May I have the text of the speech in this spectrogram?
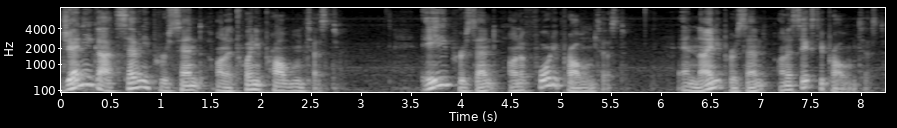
Jenny got 70% on a 20 problem test, 80% on a 40 problem test, and 90% on a 60 problem test.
